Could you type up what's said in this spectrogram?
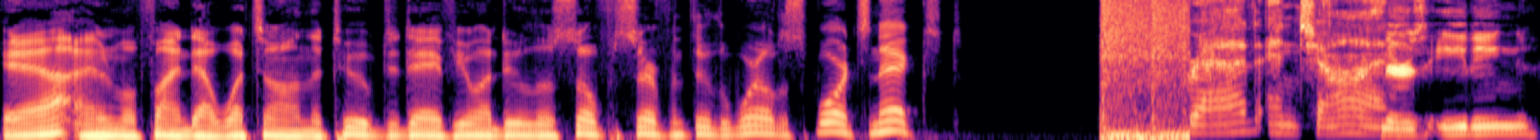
Yeah, and we'll find out what's on the tube today if you want to do a little sofa surfing through the world of sports next. Brad and John. There's eating,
